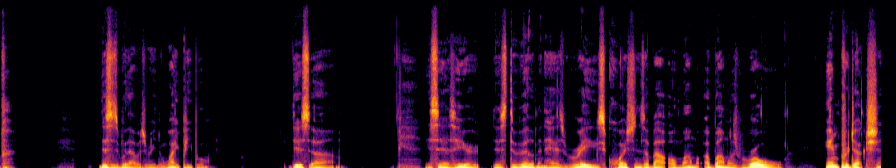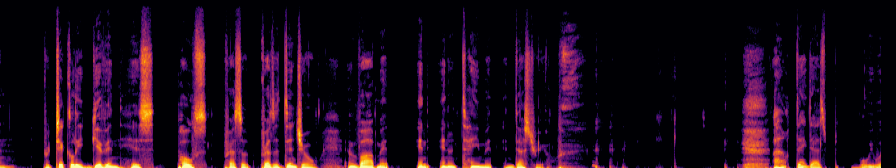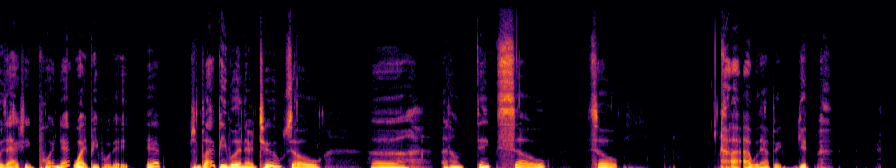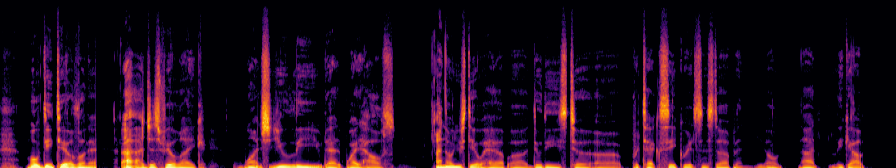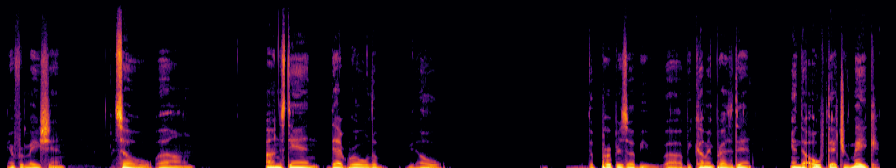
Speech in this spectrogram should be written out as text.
this is what I was reading. White people. This um, it says here this development has raised questions about Obama, Obama's role in production, particularly given his post presidential involvement in entertainment industrial. I don't think that movie was actually pointing at white people. They, they had some black people in there too. So uh, I don't think so. So I, I would have to get more details on that. I, I just feel like once you leave that White House, I know you still have uh, duties to uh, protect secrets and stuff, and you know not leak out information. So um, I understand that role of you know the purpose of you uh, becoming president and the oath that you make.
